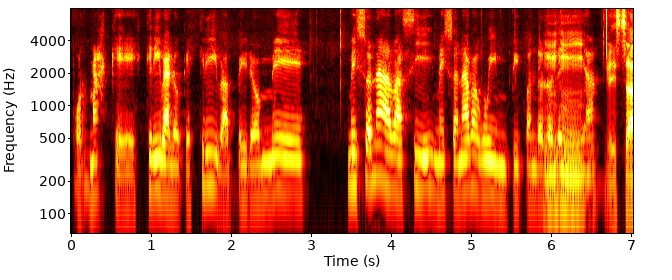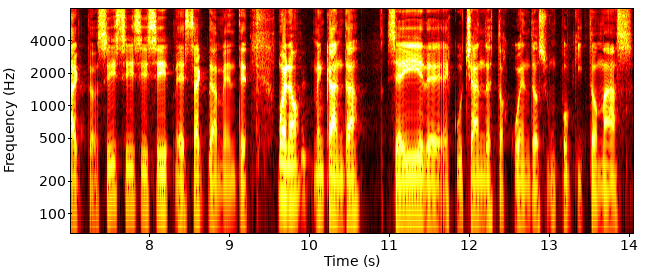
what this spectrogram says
por más que escriba lo que escriba, pero me, me sonaba así, me sonaba Wimpy cuando lo leía. Exacto, sí, sí, sí, sí, exactamente. Bueno, me encanta seguir eh, escuchando estos cuentos un poquito más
